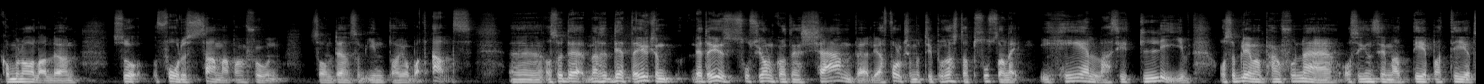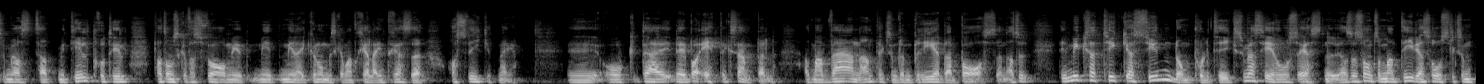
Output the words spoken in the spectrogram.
kommunal, lön så får du samma pension som den som inte har jobbat alls. Eh, alltså det, men detta är ju, liksom, detta är ju Socialdemokraternas kärnväljare, folk som har typ röstat på sossarna i hela sitt liv. Och så blir man pensionär och så inser man att det partiet som jag har satt min tilltro till för att de ska försvara mitt, mitt, mina ekonomiska materiella intressen har svikit mig. Eh, och det, är, det är bara ett exempel. Att man värnar inte liksom den breda basen. Alltså, det är mycket så att tycka synd om politik som jag ser hos S nu. Alltså sånt som man tidigare såg hos liksom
